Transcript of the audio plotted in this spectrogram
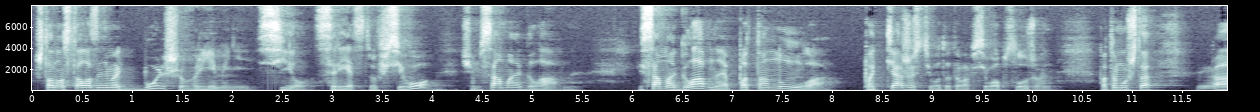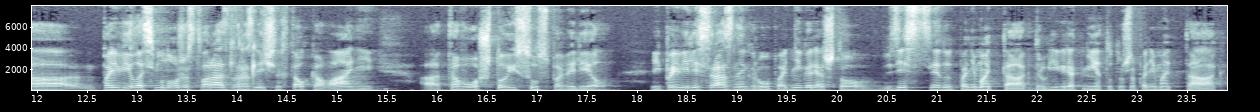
что оно стало занимать больше времени, сил, средств и всего, чем самое главное. И самое главное потонуло под тяжестью вот этого всего обслуживания. Потому что э, появилось множество раз, различных толкований э, того, что Иисус повелел – И появились разные группы. Одни говорят, что здесь следует понимать так, другие говорят, нет, тут нужно понимать так.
